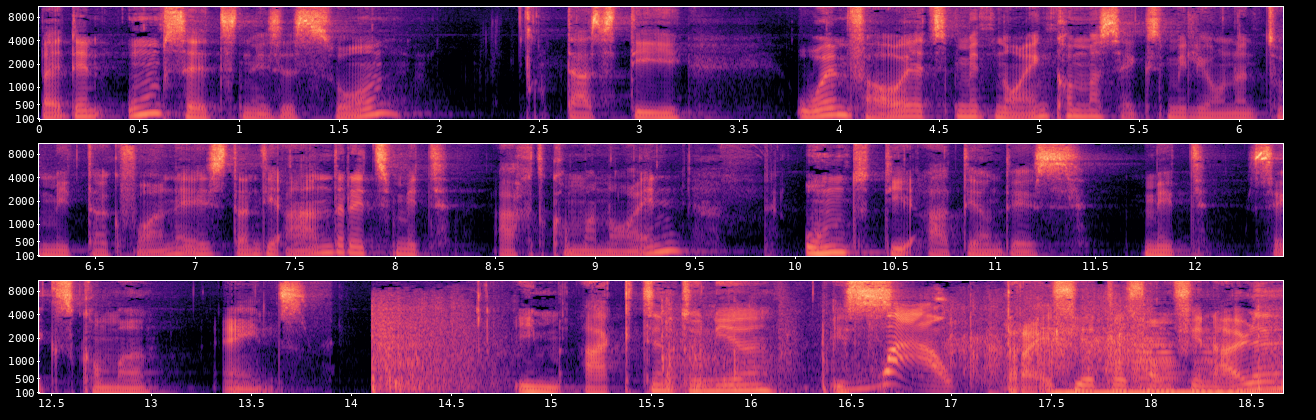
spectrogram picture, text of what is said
Bei den Umsätzen ist es so, dass die OMV jetzt mit 9,6 Millionen zum Mittag vorne ist, dann die andere jetzt mit 8,9 und die AT&S mit 6,1. Im Aktienturnier ist wow. drei Viertel vom Finale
